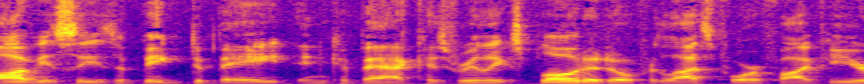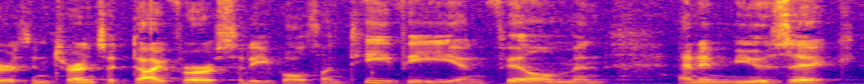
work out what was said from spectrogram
Obviously, is a big debate in Quebec has really exploded over the last four or five years in terms of diversity, both on TV and film and and in music.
